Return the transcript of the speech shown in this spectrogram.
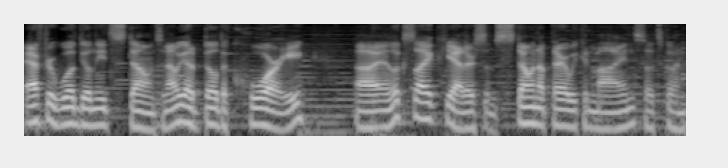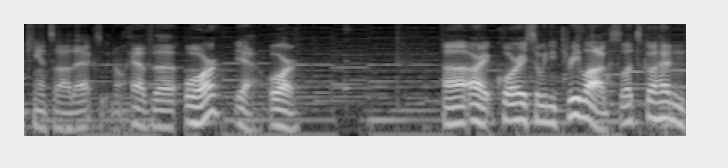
After wood, you'll need stone. So now we got to build a quarry. Uh, it looks like, yeah, there's some stone up there we can mine. So let's go ahead and cancel all that because we don't have the ore. Yeah, ore. Uh, all right, quarry. So we need three logs. So let's go ahead and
